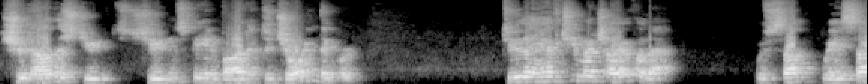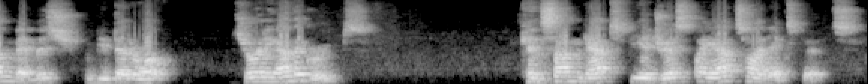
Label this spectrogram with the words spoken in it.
Should other stu students be invited to join the group? Do they have too much overlap, some, where some members would be better off joining other groups? Can some gaps be addressed by outside experts?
